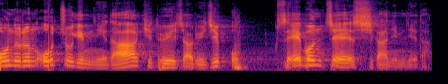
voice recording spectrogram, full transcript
오늘은 5쪽입니다. 기도의 자료집 세 번째 시간입니다.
